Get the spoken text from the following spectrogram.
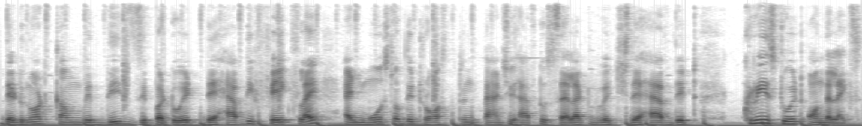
They do not come with the zipper to it. They have the fake fly and most of the drawstring pants you have to select which they have that crease to it on the legs.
